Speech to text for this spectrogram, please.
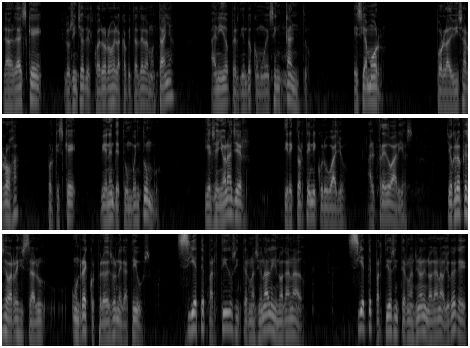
La verdad es que los hinchas del cuadro rojo de la capital de la montaña han ido perdiendo como ese encanto, ese amor por la divisa roja, porque es que vienen de tumbo en tumbo. Y el señor ayer, director técnico uruguayo, Alfredo Arias, yo creo que se va a registrar un, récord, pero de esos negativos. Siete partidos internacionales y no ha ganado. Siete partidos internacionales y no ha ganado. Yo creo que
